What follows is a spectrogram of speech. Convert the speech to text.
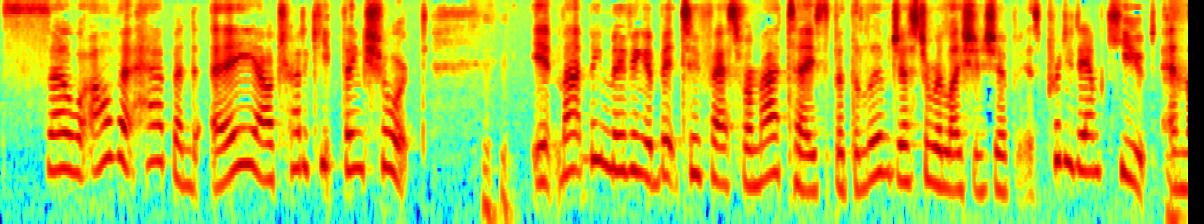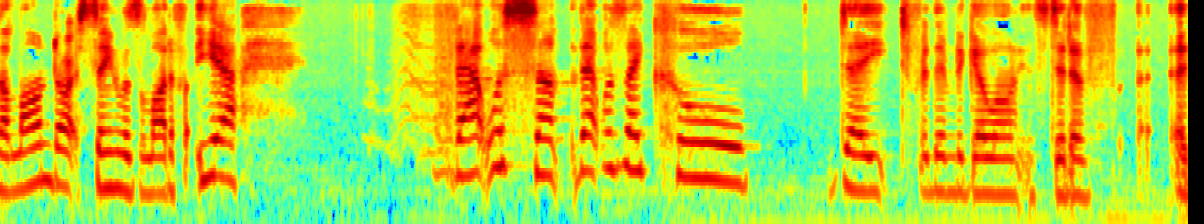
so all that happened, A, I'll try to keep things short. it might be moving a bit too fast for my taste, but the Liv Jester relationship is pretty damn cute, and the lawn dart scene was a lot of fun. Yeah, that was some. That was a cool date for them to go on instead of uh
